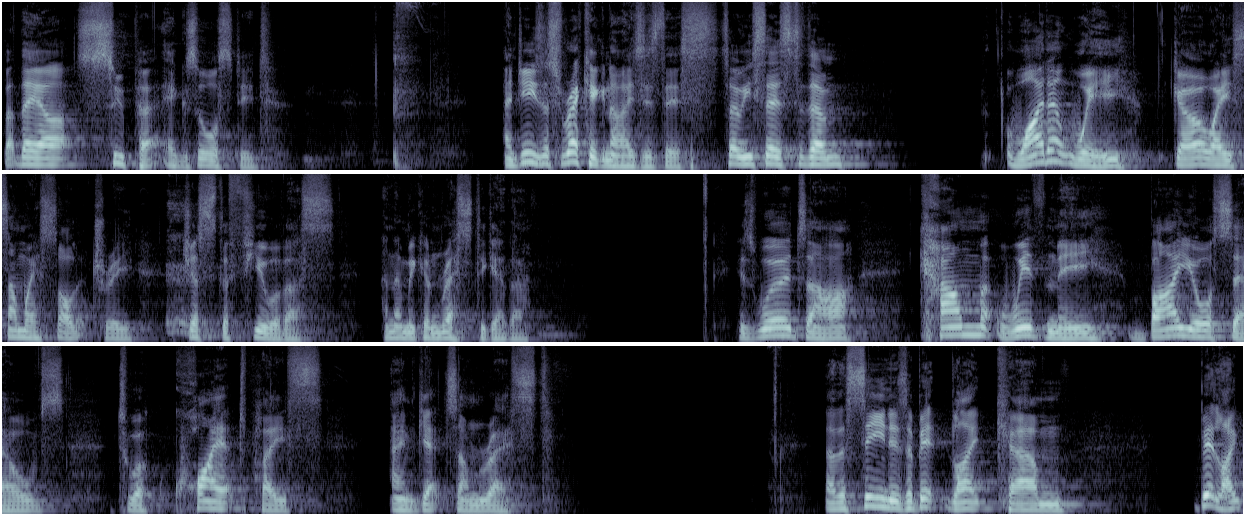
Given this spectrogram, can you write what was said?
but they are super exhausted. And Jesus recognizes this. So he says to them, Why don't we go away somewhere solitary, just the few of us, and then we can rest together? His words are, Come with me by yourselves to a quiet place and get some rest. Now, the scene is a bit like, um, a bit like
